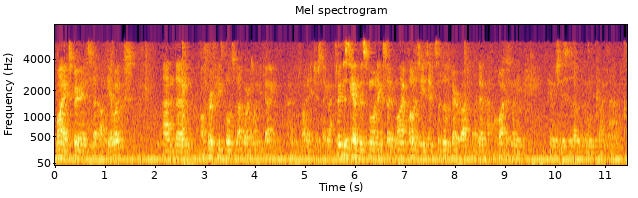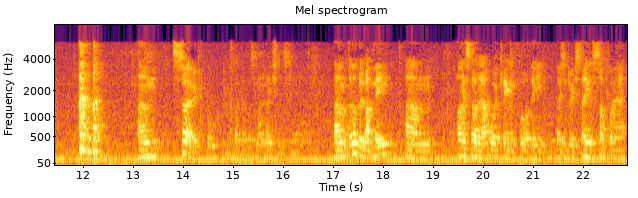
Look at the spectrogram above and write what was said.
my experience at Ideaworks, and um, offer a few thoughts about where it might be going. I hope you find it interesting. I threw this together this morning, so my apologies if it's a little bit rough and I don't have quite as many images as I would normally like to have. um, so, ooh, looks like I've got some animations. Yeah. Um, a little bit about me. Um, I started out working for the legendary Stainless software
